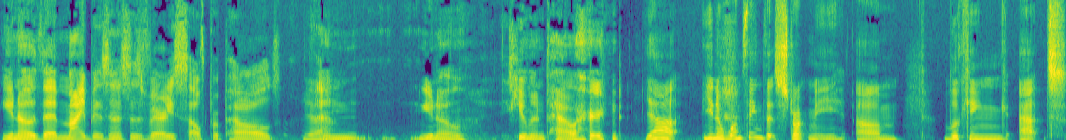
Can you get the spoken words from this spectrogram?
You know, that my business is very self propelled Yeah. and, you know, human powered. Yeah. You know, one thing that struck me um, looking at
